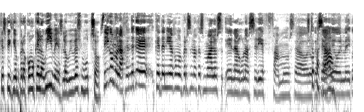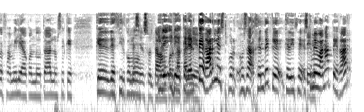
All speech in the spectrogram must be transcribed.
Que es ficción, pero como que lo vives, lo vives mucho. Sí, como la gente que, que tenía como personajes malos en alguna serie famosa o Esto lo que sea, pasado. o el médico de familia, cuando tal, no sé qué, que decir como... Les insultaban y de, por y de la querer calle. pegarles, por, o sea, gente que, que dice, es que me van a pegar.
